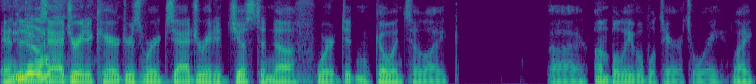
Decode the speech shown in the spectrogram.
And the Yeah. exaggerated characters were exaggerated just enough where it didn't go into like uh unbelievable territory. Like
